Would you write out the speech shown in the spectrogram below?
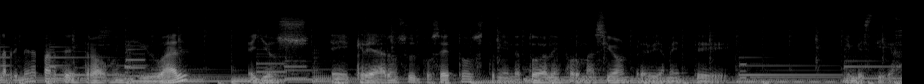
La primera parte del trabajo individual, ellos eh, crearon sus bocetos teniendo toda la información previamente investigada.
